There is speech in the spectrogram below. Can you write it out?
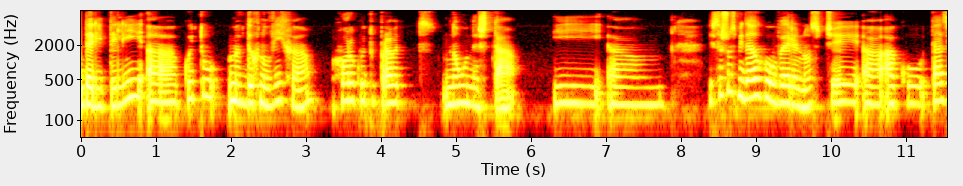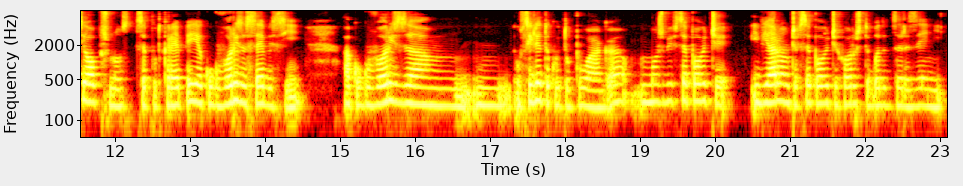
дарители, а, които ме вдъхновиха. Хора, които правят много неща. И, а, и всъщност ми дадоха увереност, че а, ако тази общност се подкрепя и ако говори за себе си, ако говори за м- усилията, които полага, може би все повече и вярвам, че все повече хора ще бъдат заразени.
